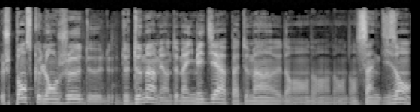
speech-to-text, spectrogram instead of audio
je pense que l'enjeu de, de, de, demain, mais un demain immédiat, pas demain euh, dans dans dans, dans 5 10 ans,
